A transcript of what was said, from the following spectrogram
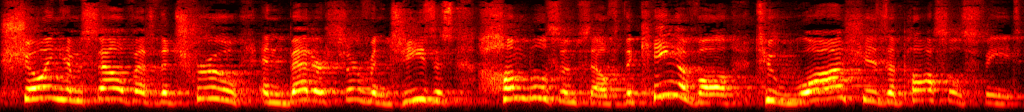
showing himself as the true and better servant, Jesus humbles himself, the king of all, to wash his apostles' feet.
